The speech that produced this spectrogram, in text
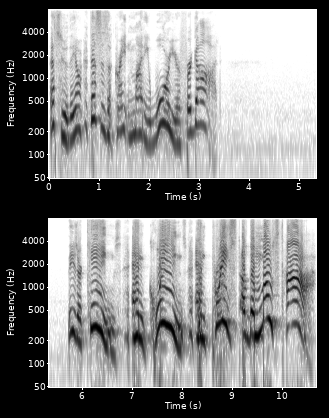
That's who they are. This is a great and mighty warrior for God. These are kings and queens and priests of the Most High.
